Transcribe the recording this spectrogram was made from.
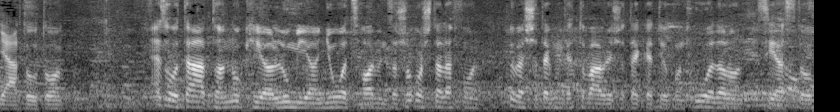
gyártótól. Ez volt tehát a Nokia Lumia 830-as okostelefon. Kövessetek minket továbbra is a tech oldalon. Sziasztok!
